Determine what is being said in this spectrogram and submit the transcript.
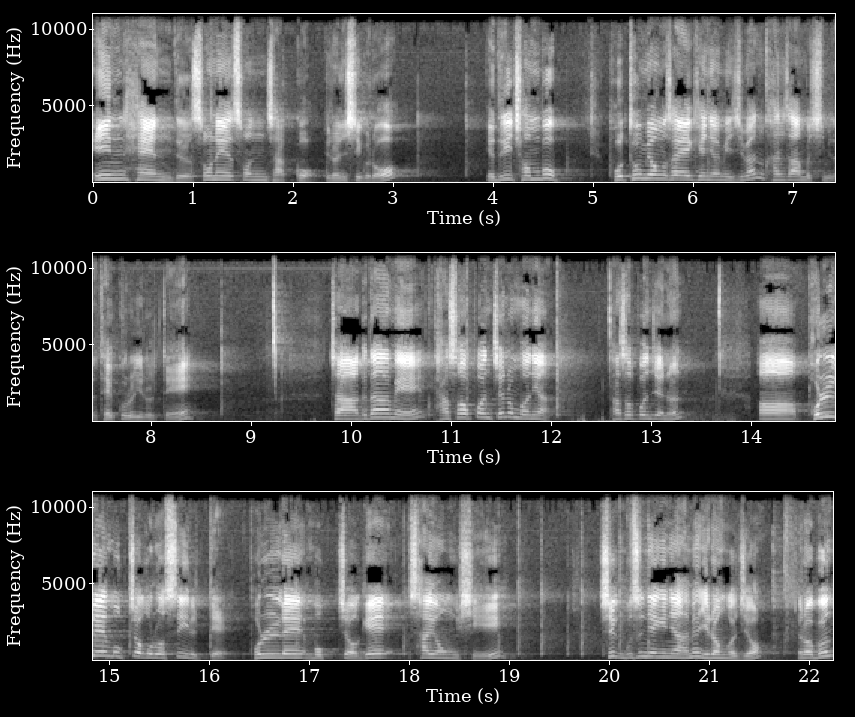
in hand 손에 손 잡고 이런 식으로 얘들이 전부 보통명사의 개념이지만 간사 안 붙입니다. 대꾸를 이룰 때. 자, 그 다음에 다섯 번째는 뭐냐? 다섯 번째는 어, 본래 목적으로 쓰일 때 본래 목적의 사용 시 즉 무슨 얘기냐 하면 이런 거죠. 여러분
